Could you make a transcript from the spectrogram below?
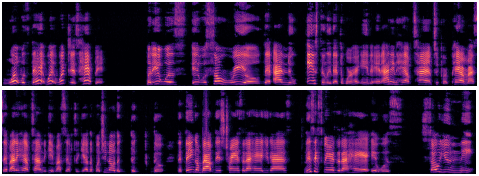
what was that? What, what just happened? But it was it was so real that I knew instantly that the word had ended and I didn't have time to prepare myself. I didn't have time to get myself together. But you know the the the, the thing about this trance that I had, you guys, this experience that I had, it was so unique.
